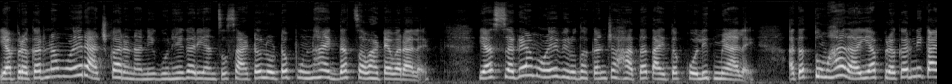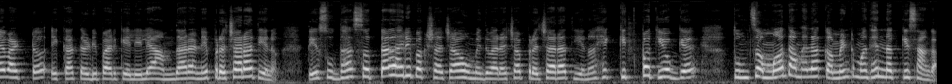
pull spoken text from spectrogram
या प्रकरणामुळे राजकारण आणि गुन्हेगारी यांचं साटं लोटं पुन्हा एकदा चव्हाट्यावर आलंय. या सगळ्यामुळे विरोधकांच्या हातात आयतं कोलीत मिळालंय. आता तुम्हाला या प्रकरणी काय वाटतं? एका तडीपार केलेल्या आमदाराने प्रचारात येणं. ते सुद्धा सत्ताधारी पक्षाच्या उमेदवाराच्या प्रचारात येणं हे कितपत योग्य आहे? तुमचं मत आम्हाला कमेंटमध्ये नक्की सांगा.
